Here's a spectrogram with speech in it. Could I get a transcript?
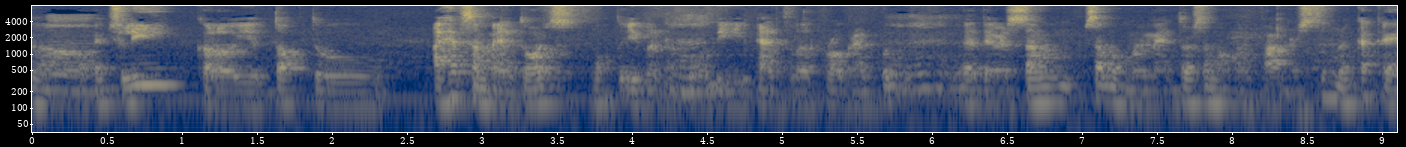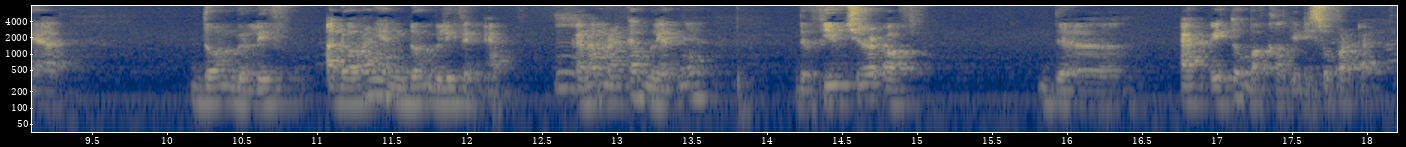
Uh, Hmm. Actually, kalau you talk to, I have some mentors waktu even aku Hmm. di Antler program pun, Mm-mm. that there are some some of my mentors, some of my partners tuh mereka kayak don't believe. Ada orang yang don't believe in app Mm. karena mereka melihatnya the future of the app itu bakal jadi super app.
